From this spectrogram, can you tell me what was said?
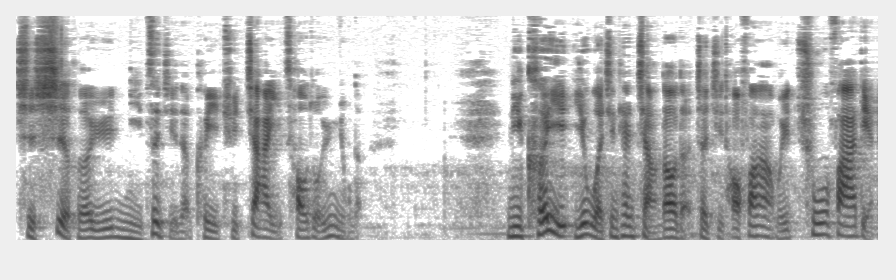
是适合于你自己的，可以去加以操作运用的。你可以以我今天讲到的这几套方案为出发点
